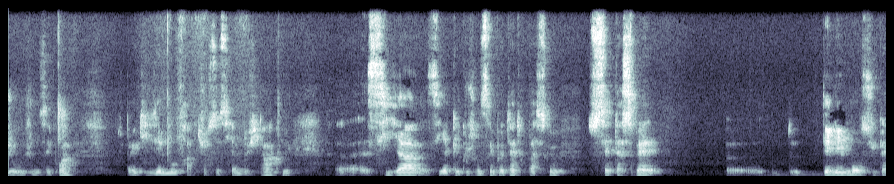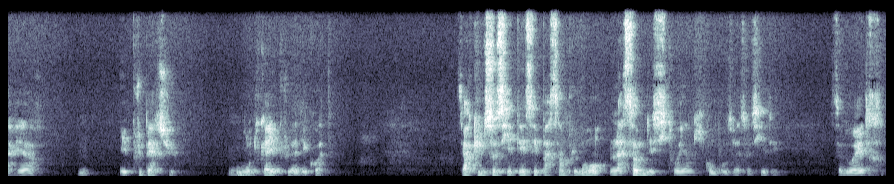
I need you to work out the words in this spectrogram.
ou je ne sais quoi, je ne vais pas utiliser le mot fracture sociale de Chirac, mais euh, s'il y, a- quelque chose, c'est peut-être parce que cet aspect euh, d'élément supérieur est plus perçu ou en tout cas est plus adéquate. C'est-à-dire qu'une société, c'est pas simplement la somme des citoyens qui composent la société. Ça doit être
